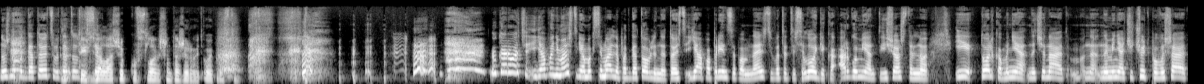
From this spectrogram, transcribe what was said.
нужно подготовиться вот эту Ты сделала ошибку в слове шантажировать. Ой, просто. Ну, короче, я понимаю, что я максимально подготовленная. То есть я по принципам, знаете, вот эти все логика, аргументы, еще остальное. И только мне начинают, на, на меня чуть-чуть повышают,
